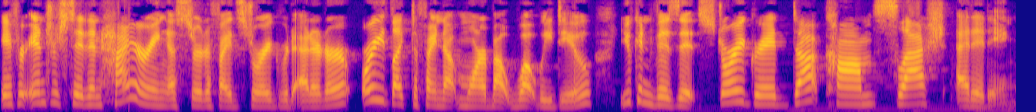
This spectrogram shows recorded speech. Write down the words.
If you're interested in hiring a certified StoryGrid editor or you'd like to find out more about what we do, you can visit storygrid.com slash editing.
